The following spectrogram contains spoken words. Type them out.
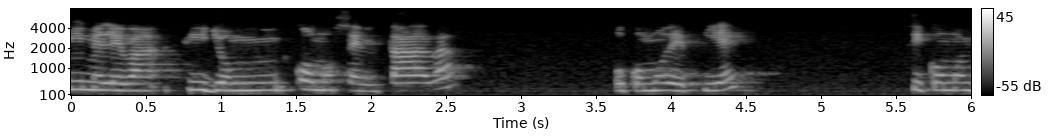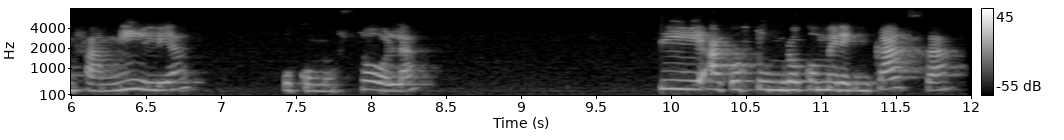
Si, me leva, si yo como sentada o como de pie, si como en familia o como sola, si acostumbro comer en casa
